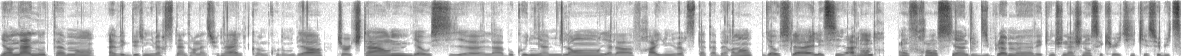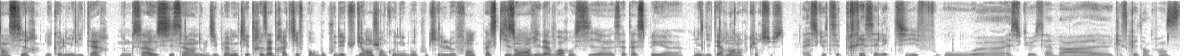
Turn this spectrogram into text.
Il y en a notamment avec des universités internationales comme Columbia, Georgetown. Il y a aussi euh, la Bocconi à Milan. Il y a la Freie Universität à Berlin. Il y a aussi la LSI à Londres. En France, il y a un double diplôme avec International Security qui est celui de Saint-Cyr, l'école militaire. Donc ça aussi, c'est un double diplôme qui est très attractif pour beaucoup d'étudiants. J'en connais beaucoup qui le font parce qu'ils ont envie d'avoir aussi cet aspect militaire dans leur cursus. Est-ce que c'est très sélectif ou euh, est-ce que ça va euh, Qu'est-ce que tu en penses?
